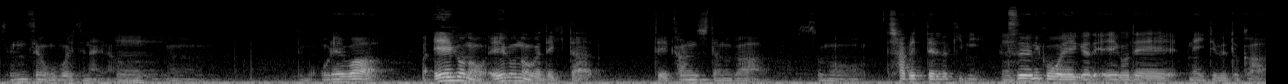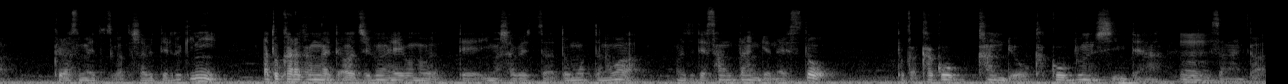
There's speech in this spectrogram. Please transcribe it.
全然覚えてないな、うん。うん。でも俺はまあ英語の英語の方ができたって感じたのがその喋ってる時にうん。普通にこう英語で英語でネイティブとかクラスメートとかと喋ってる時に後から考えてあ自分英語のって今喋ってたと思ったのはマジで三単元の S ととか過去完了過去分詞みたいなうん。さなんか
